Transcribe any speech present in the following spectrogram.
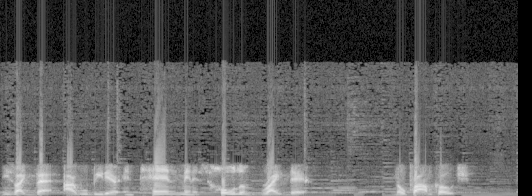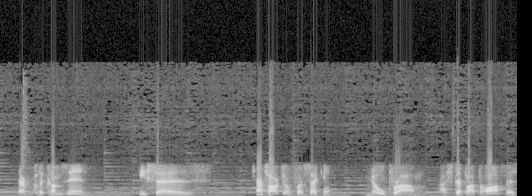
He's like, "Bet I will be there in ten minutes. Hold him right there." No problem, coach. That brother comes in. He says, Can I talk to him for a second? No problem. I step out the office.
